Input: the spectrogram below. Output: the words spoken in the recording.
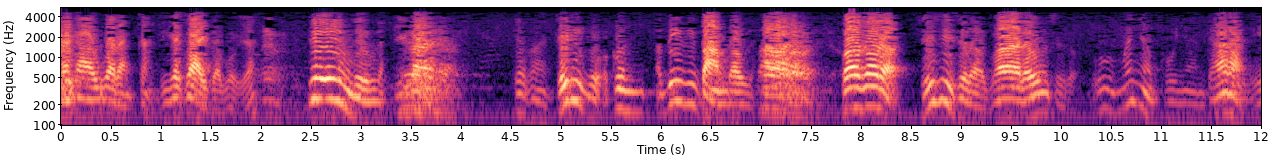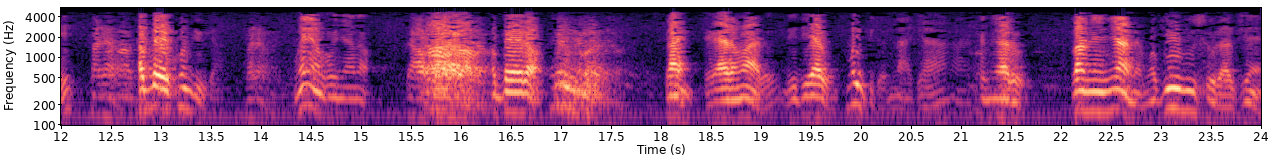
သနာဥပါဒံကံဒီကစားရတာပေါ့ဗျာပြည့်လို့နေဘူးလားဒီပါဗျာကဲပါဒိဋ္ဌိကိုအကုန်အသိသိတာမတော့ဘူးပါပါပါတော့ဒိဋ္ဌိဆိုတာဘာတုံးဆိုတော့အိုးမညံဘုံညာဓာတာလေအပေခွင့်ပြုတာမ ညံဘုံညာတော့အပေတော့ခွင့်ပြုပါတိုင်းတရားဓမ္မတို့ဒီတရားကိုမှိတ်ပြီးတော့နာကြခင်ဗျားတို့တန်မြင်ညနဲ့မပြီးဘူးဆိုတာဖြင့်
